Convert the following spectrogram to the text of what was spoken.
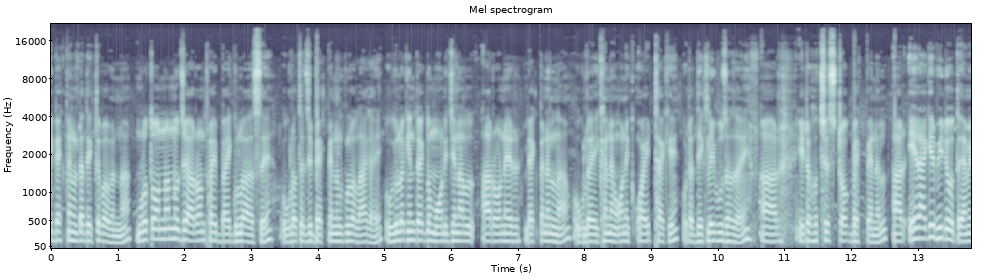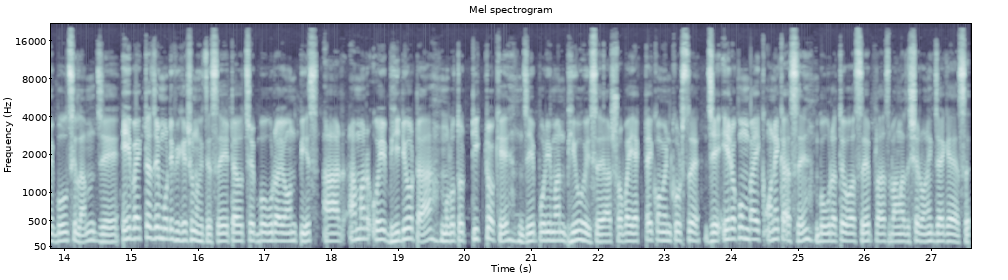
এই ব্যাক প্যানেলটা দেখতে পাবেন না। মূলত অন্যান্য যে আর ওয়ান ফাইভ বাইকগুলো আছে, ওগুলোতে যে ব্যাক প্যানেলগুলো লাগায়, ওগুলো কিন্তু একদম অরিজিনাল আর অনের ব্যাক প্যানেল না। ওগুলো এখানে অনেক ওয়াইট থাকে, ওটা দেখলেই বোঝা যায়। আর এটা হচ্ছে স্টক ব্যাক প্যানেল আর এর আগের ভিডিওতে আমি বলছিলাম যে, এই বাইকটা যে মডিফিকেশন হইতেছে, এটা হচ্ছে বগুড়ায় অন পিস আর আমার ওই ভিডিওটা মূলত টিকটকে যে পরিমাণ ভিউ হয়েছে, আর সবাই একটাই কমেন্ট করছে যে, এরকম বাইক অনেক আছে, বগুড়াতেও আছে প্লাস বাংলাদেশের অনেক জায়গায় আছে।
